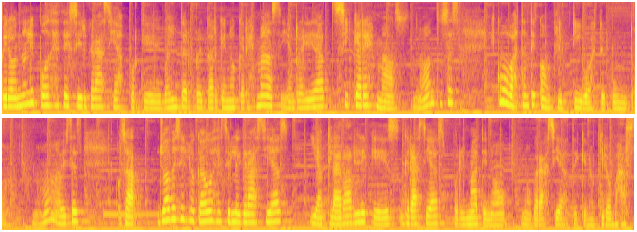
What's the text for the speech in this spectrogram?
pero no le podés decir gracias porque va a interpretar que no querés más y en realidad sí querés más, ¿no? Entonces es como bastante conflictivo este punto, ¿no? A veces, o sea, yo a veces lo que hago es decirle gracias y aclararle que es gracias por el mate, no, no gracias de que no quiero más.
